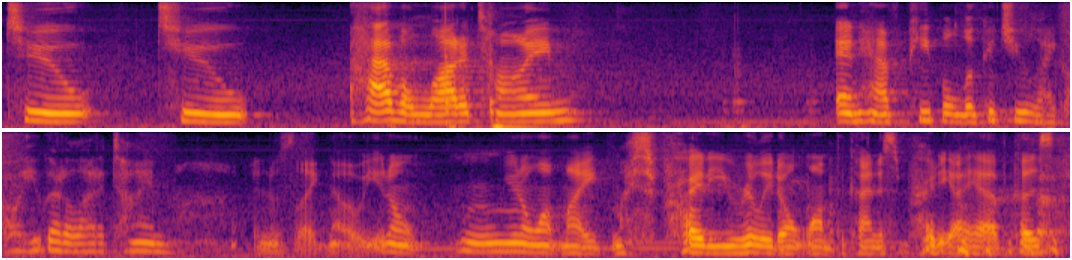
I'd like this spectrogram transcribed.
to to have a lot of time and have people look at you like, "Oh, you got a lot of time," and it was like, "No, you don't. You don't want my my sobriety. You really don't want the kind of sobriety I have because."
